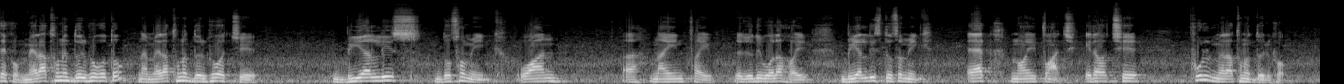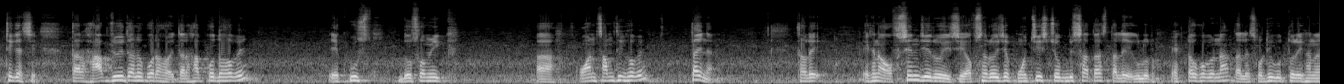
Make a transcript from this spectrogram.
দেখো ম্যারাথনের দৈর্ঘ্য কত? না ম্যারাথনের দৈর্ঘ্য হচ্ছে বিয়াল্লিশ দশমিক ওয়ান নাইন ফাইভ। যদি বলা হয় বিয়াল্লিশ দশমিক এক, নয়, পাঁচ, এটা হচ্ছে ফুল ম্যারাথনের দৈর্ঘ্য। ঠিক আছে? তার হাফ যদি তাহলে করা হয়, তার হাফ কত হবে? একুশ দশমিক ওয়ান সামথিং হবে, তাই না? তাহলে এখানে অপশন যে রয়েছে অপশান রয়েছে পঁচিশ, চব্বিশ, সাতাশ, তাহলে এগুলোর একটাও হবে না, তাহলে সঠিক উত্তর এখানে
